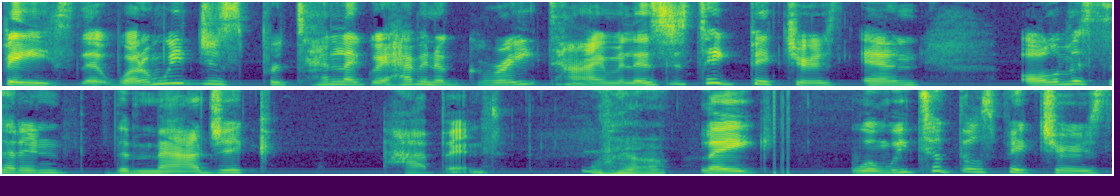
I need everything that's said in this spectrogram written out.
face that why don't we just pretend like we're having a great time and let's just take pictures and all of a sudden the magic happened Yeah. like when we took those pictures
